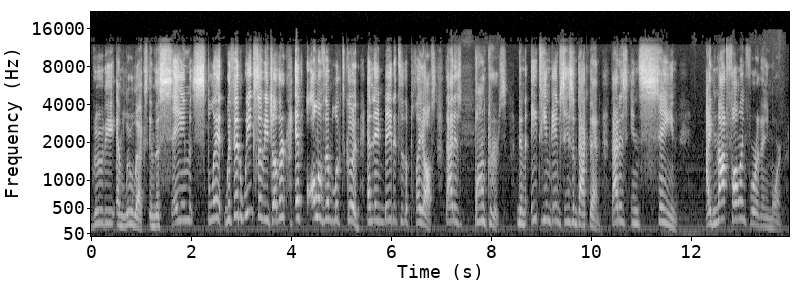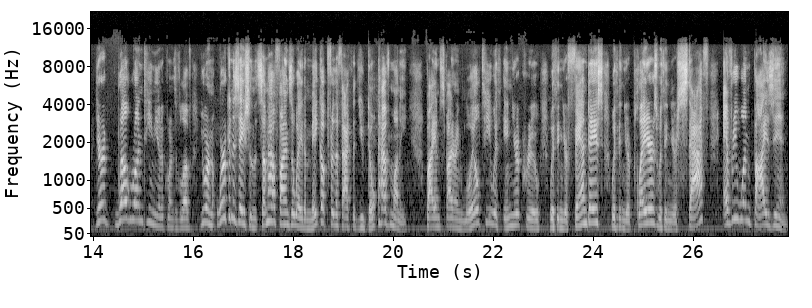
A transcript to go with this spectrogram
Rudy, and Lulex in the same split within weeks of each other, and all of them looked good, and they made it to the playoffs. That is bonkers. In an 18 game season back then, that is insane. I'm not falling for it anymore. You're a well run team, Unicorns of Love. You are an organization that somehow finds a way to make up for the fact that you don't have money by inspiring loyalty within your crew, within your fan base, within your players, within your staff. Everyone buys in.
